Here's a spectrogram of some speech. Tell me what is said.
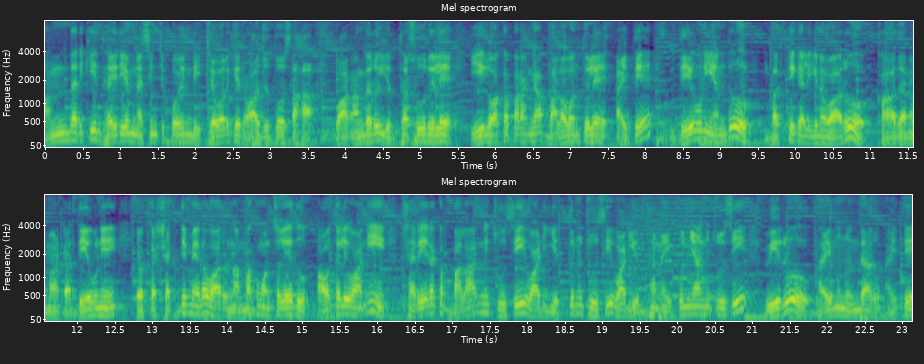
అందరికీ ధైర్యం నశించిపోయింది. చివరికి రాజుతో సహా వారందరూ యుద్ధశూరులే. ఈ లోకపరంగా బలవంతులే. అయితే దేవుని యందు భక్తి కలిగిన వారు కాదనమాట దేవుని యొక్క శక్తి మీద వారు నమ్మకం ఉంచలేదు. అవతలి వాని శరీరక బలాన్ని చూసి వాడి ఎత్తును చూసి వాడి యుద్ధ నైపుణ్యాన్ని చూసి వీరు భయము నొందారు. అయితే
